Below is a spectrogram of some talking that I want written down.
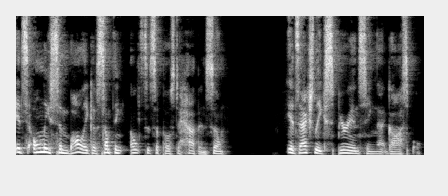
it's only symbolic of something else that's supposed to happen. So it's actually experiencing that gospel.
